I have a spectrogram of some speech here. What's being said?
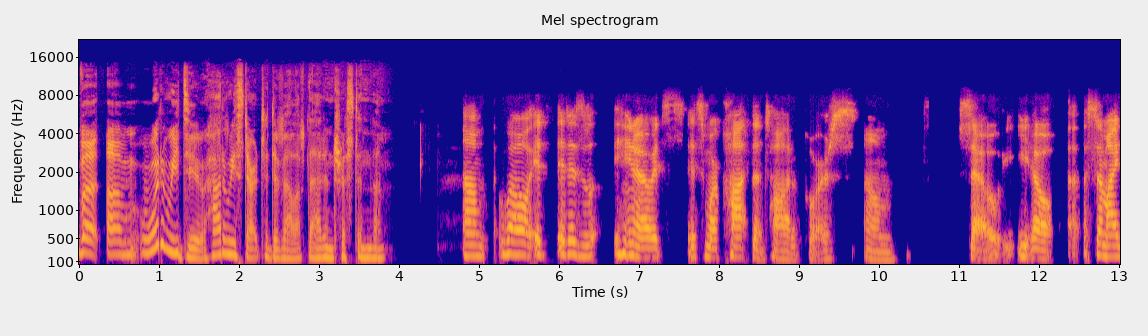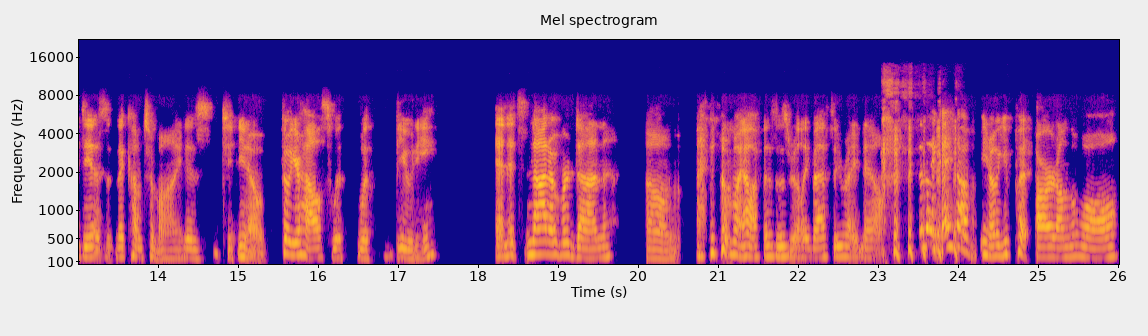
but um, what do we do? How do we start to develop that interest in them? Um, well, it it is you know it's it's more caught than taught, of course. Um, so you know, uh, some ideas that come to mind is to you know fill your house with with beauty, and it's not overdone. Um, my office is really messy right now. Like I have, you know, you put art on the wall.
